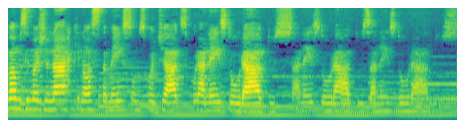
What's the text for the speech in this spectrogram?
Vamos imaginar que nós também somos rodeados por anéis dourados, anéis dourados, anéis dourados.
